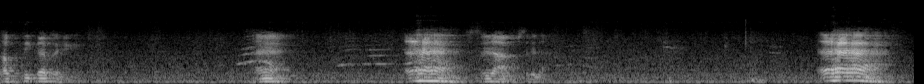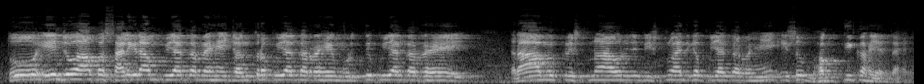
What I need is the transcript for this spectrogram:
भक्ति कर रहे हैं? श्री राम तो ये जो आप शालिग्राम पूजा कर रहे हैं, जंत्र पूजा कर रहे हैं, मूर्ति पूजा कर रहे हैं, राम, कृष्ण और विष्णु आदि का पूजा कर रहे हैं सब भक्ति कहा जाता है।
